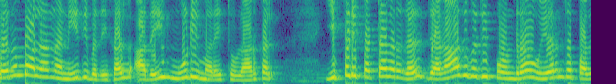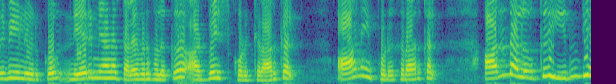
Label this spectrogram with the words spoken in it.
பெரும்பாலான நீதிபதிகள் அதை மூடி மறைத்துள்ளார்கள். இப்படிப்பட்டவர்கள் ஜனாதிபதி போன்ற உயர்ந்த பதவியில் இருக்கும் நேர்மையான தலைவர்களுக்கு அட்வைஸ் கொடுக்கிறார்கள். ஆணை போடுகிறார்கள். அந்த அளவுக்கு இந்திய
